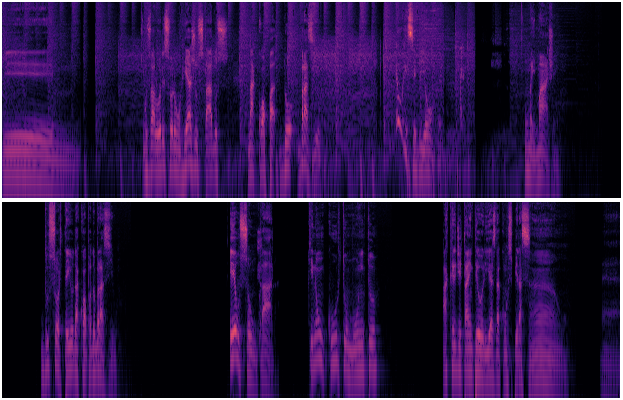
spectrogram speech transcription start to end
E os valores foram reajustados na Copa do Brasil. Eu recebi ontem uma imagem do sorteio da Copa do Brasil. Eu sou um cara que não curto muito acreditar em teorias da conspiração. É...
